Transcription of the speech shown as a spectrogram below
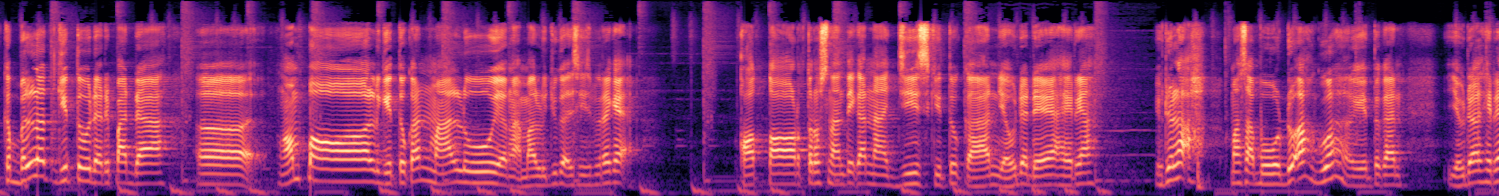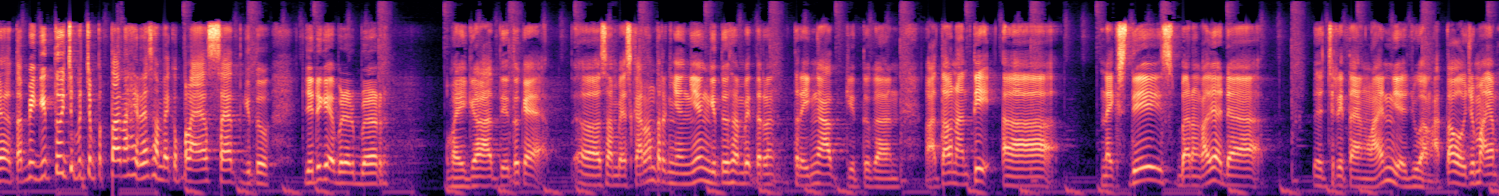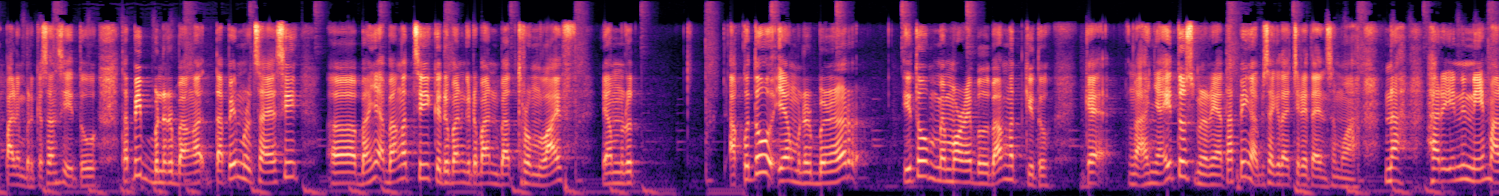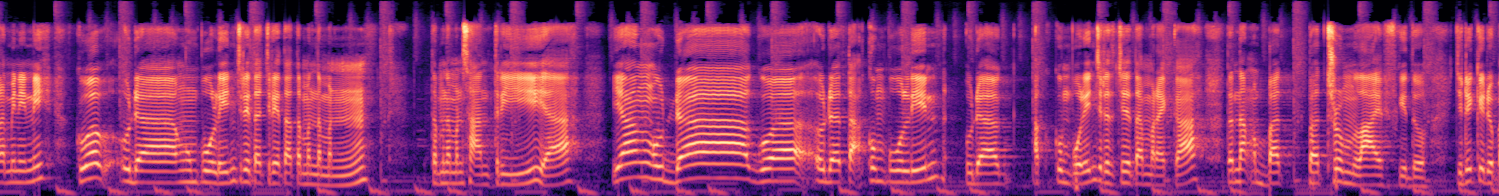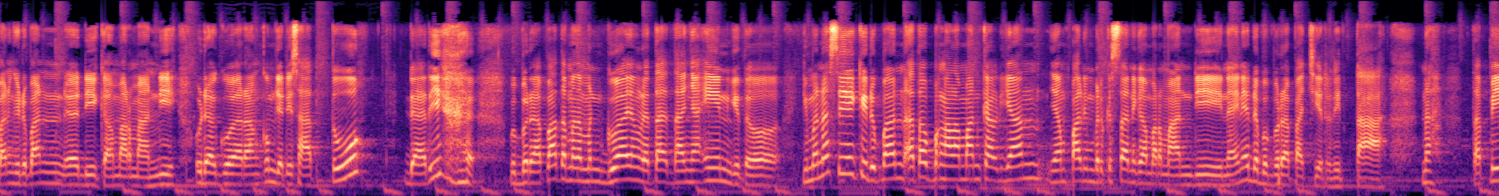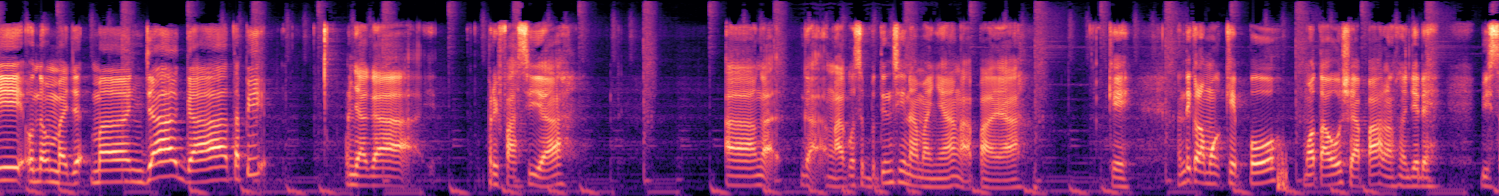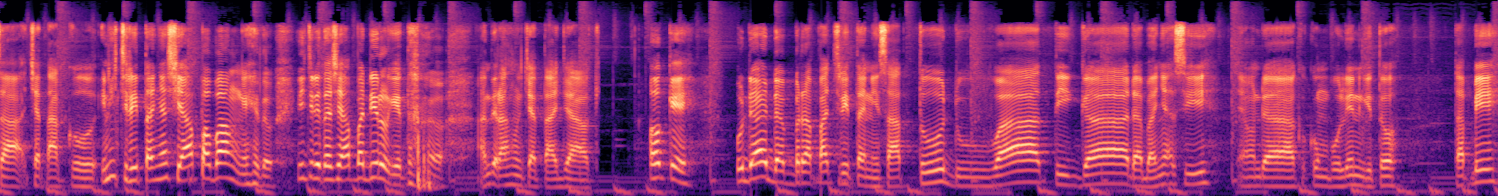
kebelet gitu daripada uh, ngompol gitu kan malu. Ya nggak malu juga sih. Sebenarnya kayak kotor terus nanti kan najis gitu kan. Ya udah deh akhirnya ya udahlah ah, masa bodoh ah gue gitu kan. Ya udah akhirnya tapi gitu cepet-cepetan akhirnya sampai kepleset gitu. Jadi kayak bener-bener oh my god itu kayak uh, sampai sekarang terngiang-ngiang gitu sampai ter teringat gitu kan. Nggak tahu nanti uh, next day barangkali ada cerita yang lain ya juga nggak tahu. Cuma yang paling berkesan sih itu. Tapi bener banget tapi menurut saya sih uh, banyak banget sih ke depan ke depan bathroom life yang menurut aku tuh yang bener-bener itu memorable banget gitu. Kayak nggak hanya itu sebenarnya tapi nggak bisa kita ceritain semua. Nah hari ini nih malam ini nih gue udah ngumpulin cerita-cerita temen-temen temen-temen santri ya yang udah gue udah tak kumpulin udah aku kumpulin cerita-cerita mereka tentang bat bathroom life gitu. Jadi kehidupan-kehidupan e, di kamar mandi. Udah gue rangkum jadi satu dari beberapa teman-teman gue yang udah tanyain gitu. Gimana sih kehidupan atau pengalaman kalian yang paling berkesan di kamar mandi? Nah ini ada beberapa cerita. Nah tapi untuk membaja, menjaga tapi menjaga privasi ya Eh, nggak uh, nggak nggak aku sebutin sih namanya nggak apa ya oke nanti kalau mau kepo mau tahu siapa langsung aja deh bisa chat aku ini ceritanya siapa bang? Gitu. Ini cerita siapa deal gitu. Nanti langsung chat aja oke. Oke udah ada berapa cerita nih? Satu dua tiga ada banyak sih yang udah aku kumpulin gitu. Tapi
